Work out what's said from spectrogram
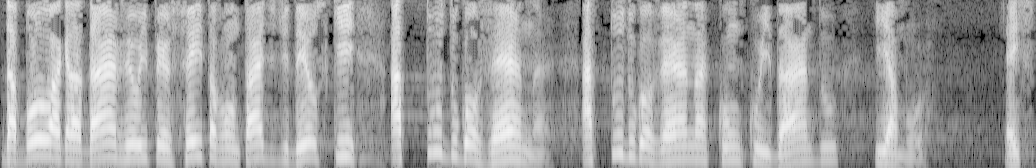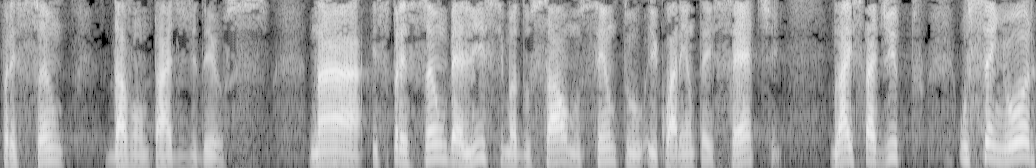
da boa, agradável e perfeita vontade de Deus que a tudo governa, a tudo governa com cuidado e amor. É a expressão da vontade de Deus na expressão belíssima do Salmo 147, lá está dito: O Senhor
